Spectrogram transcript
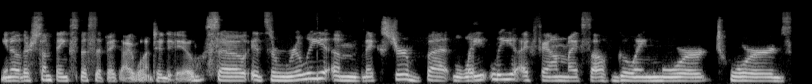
you know, there's something specific I want to do. So it's really a mixture. But lately, I found myself going more towards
